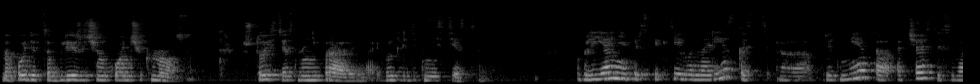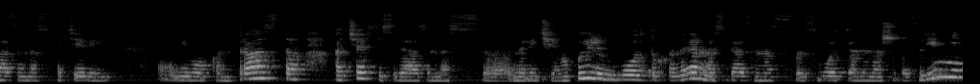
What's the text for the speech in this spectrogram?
находится ближе, чем кончик носа что, естественно, неправильно и выглядит неестественно. Влияние перспективы на резкость э, предмета отчасти связано с потерей э, его контраста, отчасти связано с э, наличием пыли в воздухе, наверное, связано с свойствами нашего зрения,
